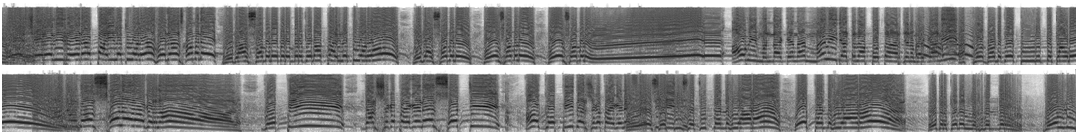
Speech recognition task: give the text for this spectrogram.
ਓ ਸ਼ੇਰੇ ਦੀ ਰੇਡ ਹੈ ਭਾਈ ਲੱਤੂ ਵਾਲਿਆ ਹੋ ਜਾ ਸਾਹਮਣੇ। ਉਹਦਾ ਸਾਹਮਣੇ ਬਰੰਬਰ ਕੇ ਬਾਅਦ ਭਾਈ ਲੱਦੂ ਵਾਲਿਆ। ਉਹਦਾ ਸਾਹਮਣੇ ਉਹ ਸਾਹਮਣੇ ਉਹ ਸਾਹਮਣੇ। ਆਹ ਵੀ ਮੁੰਡਾ ਕਹਿੰਦਾ ਮੈਂ ਵੀ ਜੱਟ ਦਾ ਪੁੱਤ ਅਰਜਨ ਵਰਗਾ ਨਹੀਂ। ਅੱਖੇ ਬੰਦ ਕੇ ਤੀਰ ਟਿਕਾਣੇ। ਉਹਦਾ ਸੋਹਣਾ ਦਾ ਗਰਨਾਲ ਗੋਪੀ ਦਰਸ਼ਕ ਪੈ ਗਏ ਨੇ ਸੋਚੀ। ਆ ਗੋਪੀ ਦਰਸ਼ਕ ਪੈ ਗਏ ਨੇ ਸੱਚੀ। ਸੋਚੀ ਸੱਚੀ 3000 ਆ। ਉਹ 3000 ਆ। ਉਧਰ ਕਹਿੰਦੇ ਲਖਵਿੰਦਰ ਬੋਲੂ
